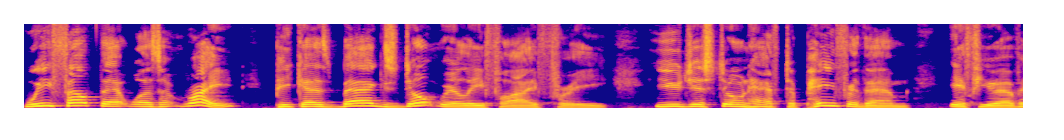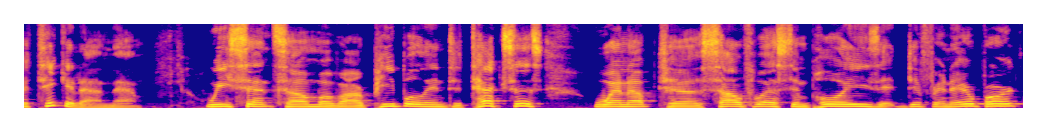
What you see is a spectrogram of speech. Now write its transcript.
We felt that wasn't right because bags don't really fly free. You just don't have to pay for them if you have a ticket on them. We sent some of our people into Texas, went up to Southwest employees at different airports,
